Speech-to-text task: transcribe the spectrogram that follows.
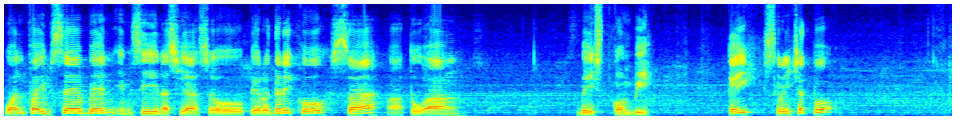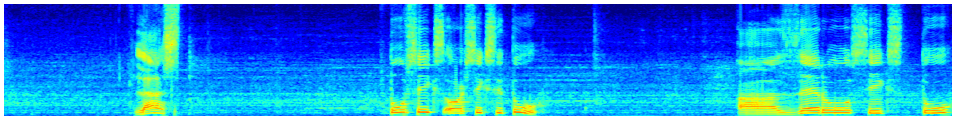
157 MCA na siya so pero diri ko sa uh, tuang based combi Okay, screenshot po. Last. 26 or 62. Uh, 062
